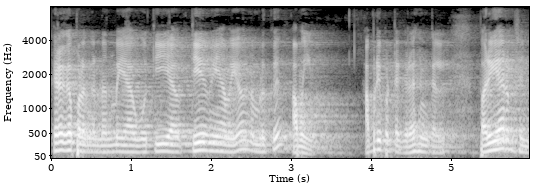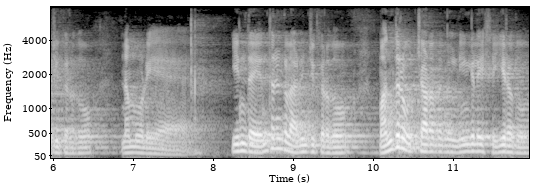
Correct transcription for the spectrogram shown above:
கிரக பலங்கள் நன்மையாகவோ தீய தீமையாகவோ நம்மளுக்கு அமையும். அப்படிப்பட்ட கிரகங்கள் பரிகாரம் செஞ்சுக்கிறதும் நம்முடைய இந்த எந்திரங்களை அணிஞ்சுக்கிறதும் மந்திர உச்சாரணங்கள் நீங்களே செய்கிறதும்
